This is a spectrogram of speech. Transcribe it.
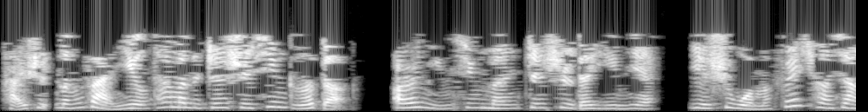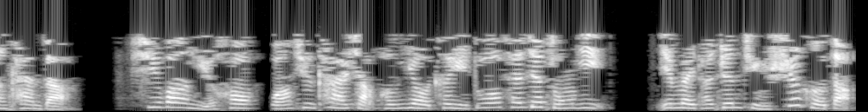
还是能反映他们的真实性格的，而明星们真实的一面也是我们非常想看的。希望以后王俊凯小朋友可以多参加综艺，因为他真挺适合的。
